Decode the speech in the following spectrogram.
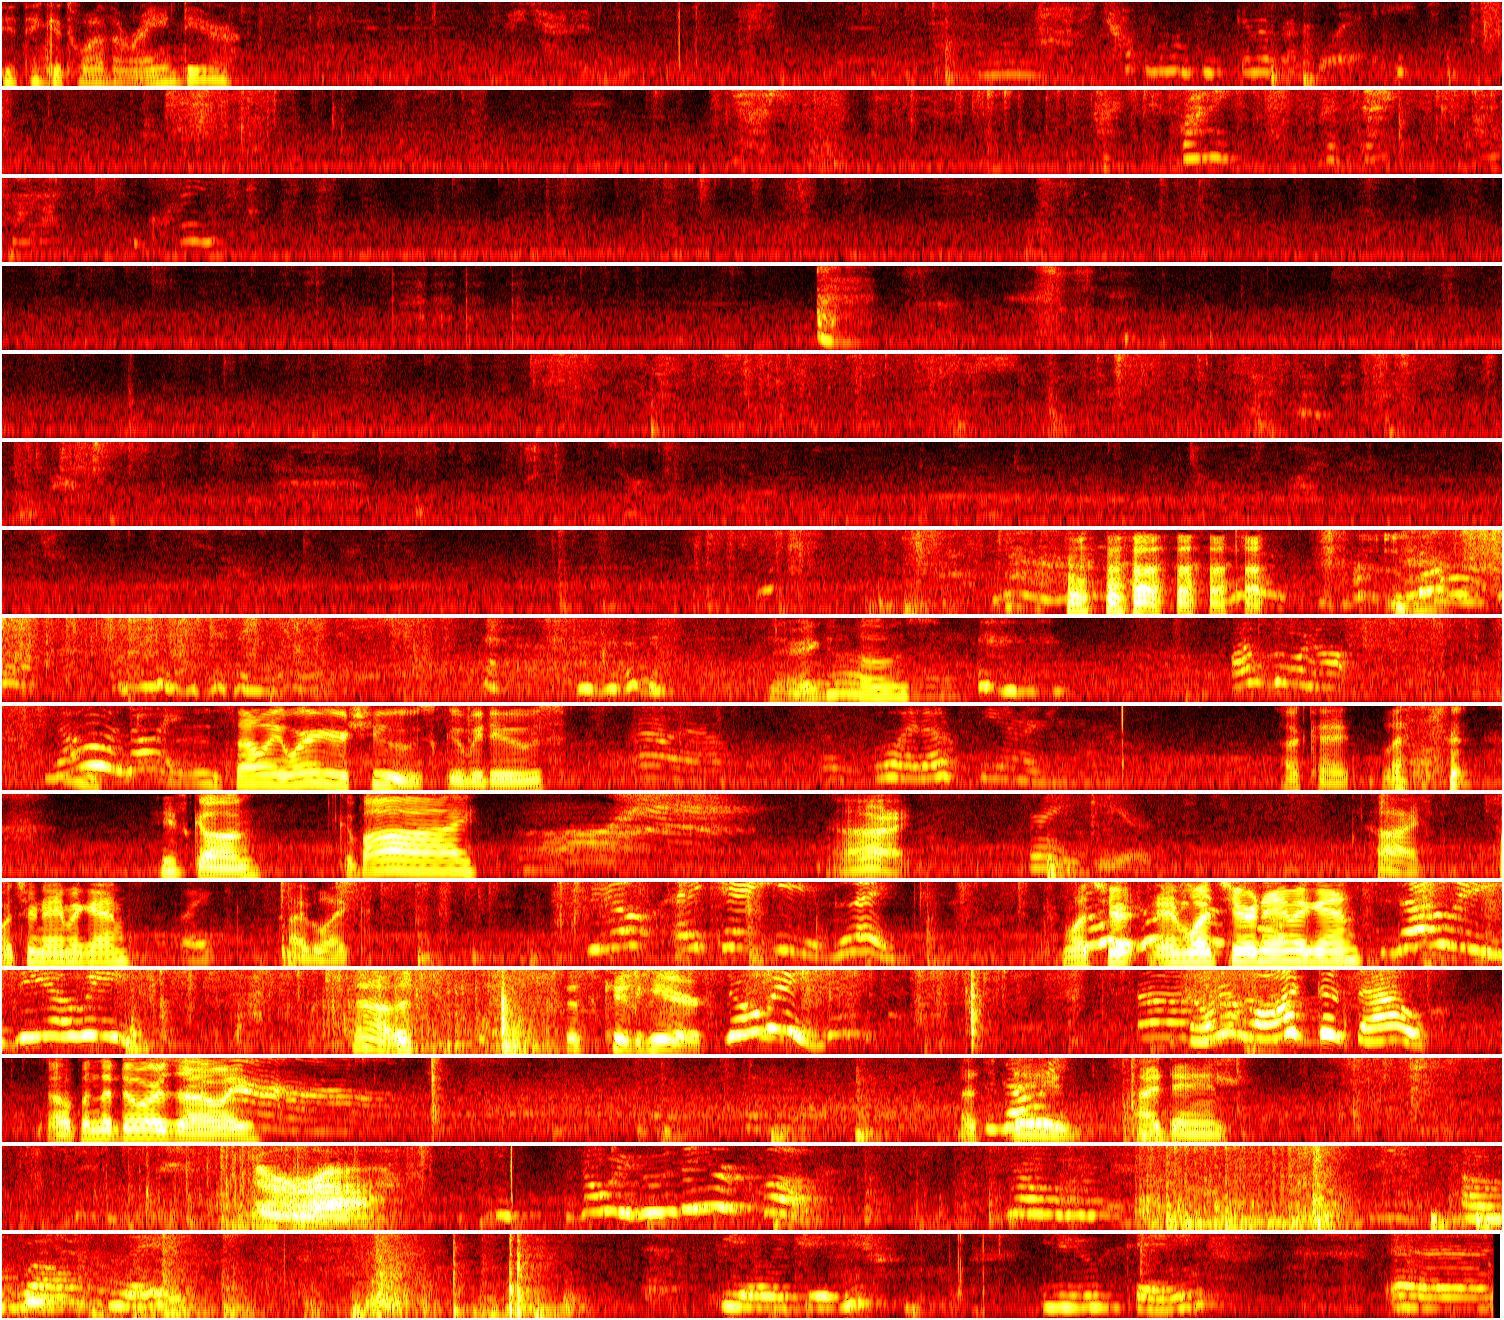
Do you think it's one of the reindeer? Running. Let's There he goes. I'm going up. No, no. Zoe, where are your shoes, Scooby Doo's? I oh, don't know. Oh, I don't see him anymore. Okay, let's. He's gone. Goodbye. All right. Reindeer. Hi. What's your name again? Blake. Hi, Blake. Bill, A.K.E. Blake. What's your and what's your name again? Zoe. Z-O-E. No, this this kid here. Zoe. Don't lock this out. Open the door, Zoe. That's Zoe. Dane. Hi, Dane. Arrgh. Zoe, who's in your club? No. Um, well, Blake. B-L-A-K you, Dane. And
